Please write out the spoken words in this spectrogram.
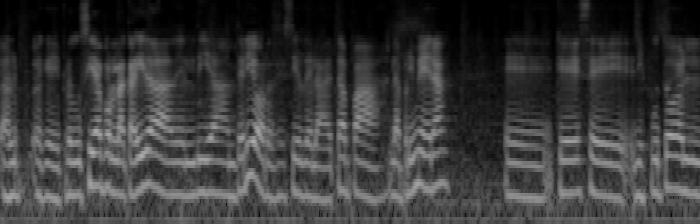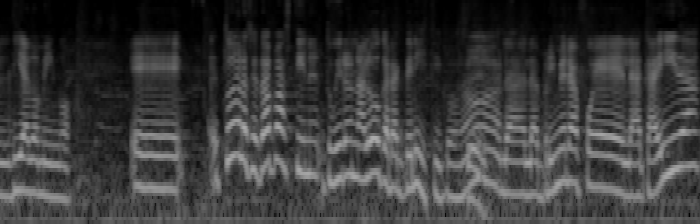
al, eh, producida por la caída del día anterior, es decir, de la etapa, la primera, eh, que se disputó el día domingo. todas las etapas tienen, tuvieron algo característico, ¿no? la primera fue la caída,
